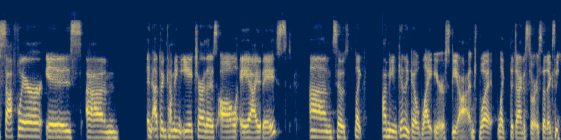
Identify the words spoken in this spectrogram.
software is um, an up and coming EHR that is all AI based. Um, so like, I mean, gonna go light years beyond what like the dinosaurs that exist.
